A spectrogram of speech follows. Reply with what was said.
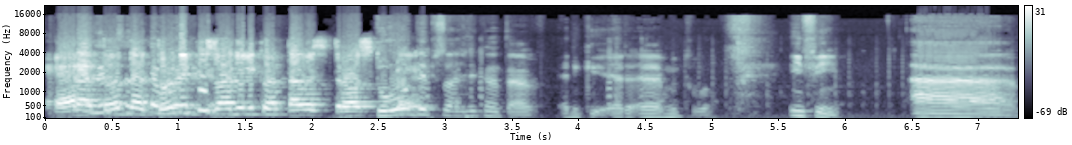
Era toda, todo episódio ele cantava esse troço. Todo cara. episódio ele cantava. Era era, era muito bom. Enfim, a.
